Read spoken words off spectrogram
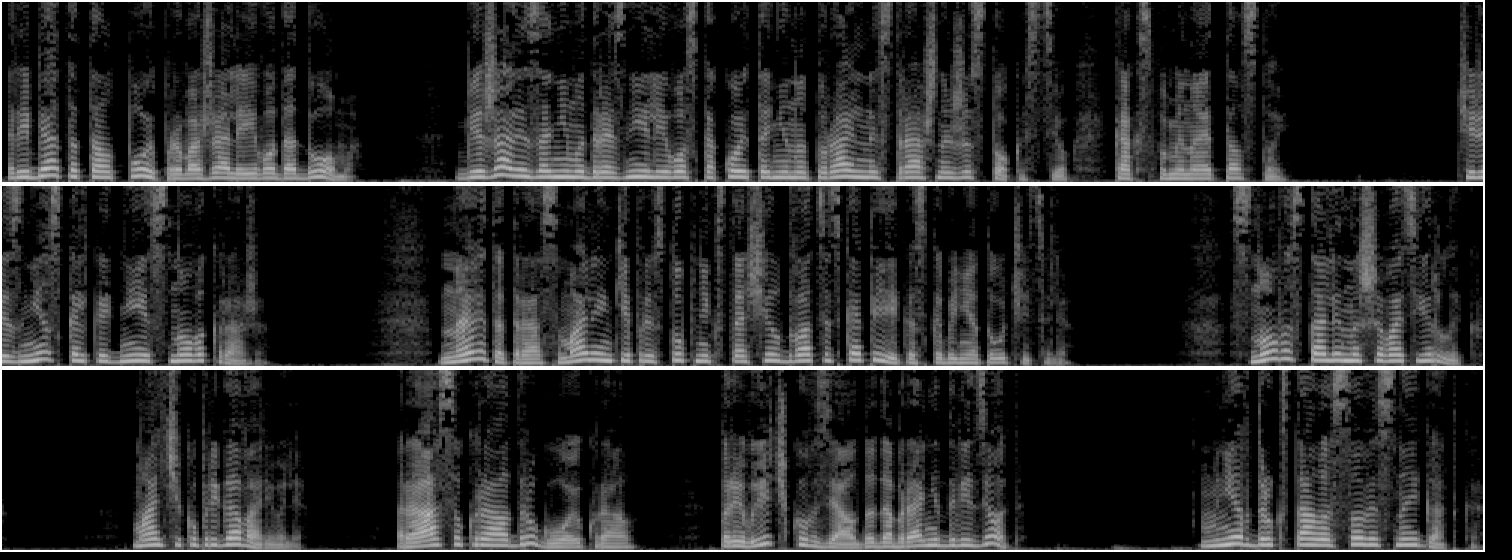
Ребята толпой провожали его до дома, бежали за ним и дразнили его с какой-то ненатуральной страшной жестокостью, как вспоминает Толстой. Через несколько дней снова кража. На этот раз маленький преступник стащил 20 копеек из кабинета учителя. Снова стали нашивать ярлык. Мальчику приговаривали. Раз украл, другой украл. Привычку взял, до добра не доведет. Мне вдруг стало совестно и гадко,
